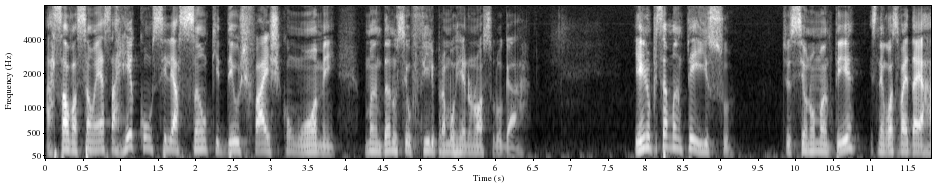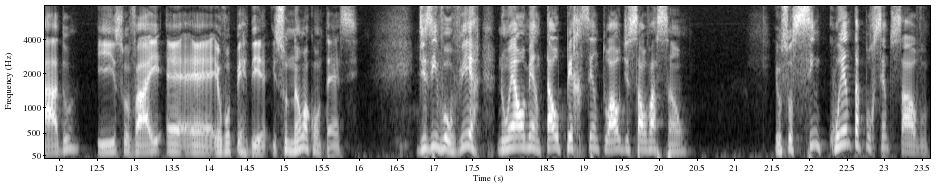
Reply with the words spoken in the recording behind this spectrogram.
A salvação é essa reconciliação que Deus faz com o homem, mandando o seu filho para morrer no nosso lugar. E aí não precisa manter isso. Tipo, se eu não manter, esse negócio vai dar errado e isso vai, é, é, eu vou perder. Isso não acontece. Desenvolver não é aumentar o percentual de salvação. Eu sou 50% salvo.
